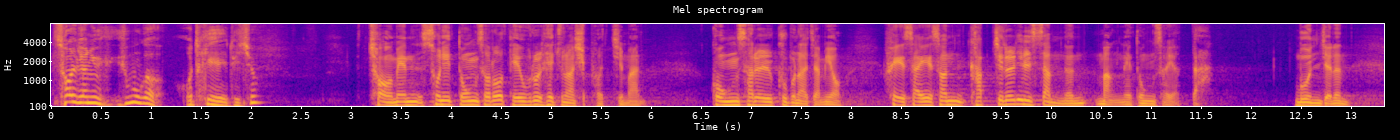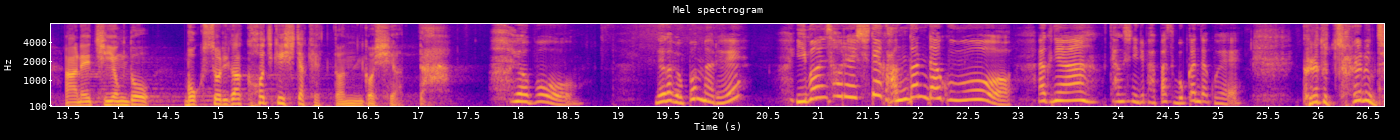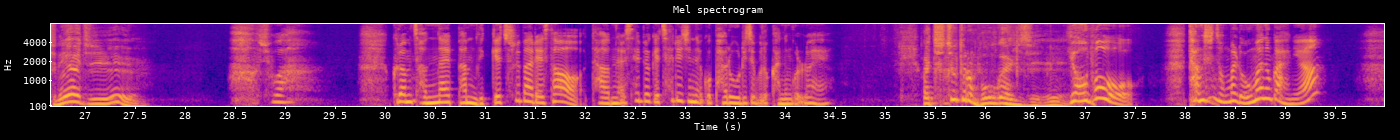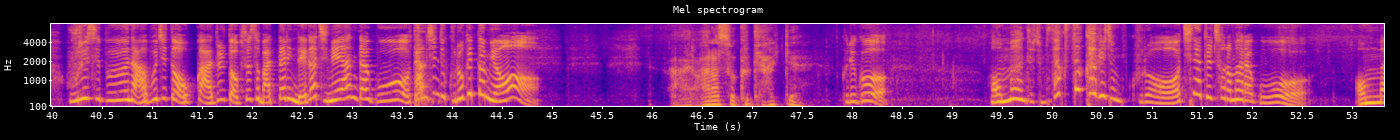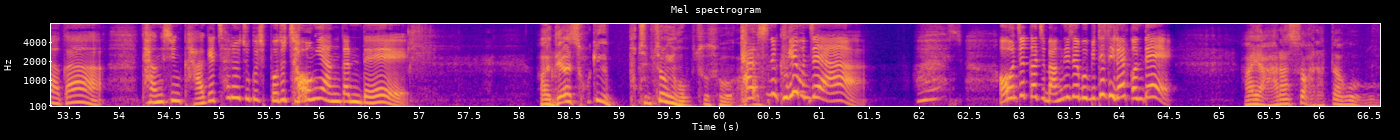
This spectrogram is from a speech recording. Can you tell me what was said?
설 연휴 휴무가 어떻게 되죠? 처음엔 손이 동서로 대우를 해주나 싶었지만 공사를 구분하자며 회사에선 갑질을 일삼는 막내 동서였다. 문제는 아내 지영도 목소리가 커지기 시작했던 것이었다. 아, 여보, 내가 몇 번 말해? 이번 설에 시댁 안 간다고. 아 그냥 당신 일이 바빠서 못 간다고 해. 그래도 차례는 지내야지. 아, 좋아. 그럼 전날 밤 늦게 출발해서 다음날 새벽에 차례 지내고 바로 우리 집으로 가는 걸로 해. 아 친척들은 보고 가야지. 여보, 당신 정말 너무하는 거 아니야? 우리 집은 아버지도 없고 아들도 없어서 맏딸인 내가 지내야 한다고. 당신도 그러겠다며. 아, 알았어 그렇게 할게. 그리고 엄마한테 좀 싹싹하게 좀 굴어. 친아들처럼 하라고. 엄마가 당신 가게 차려주고 싶어도 정이 안 간대. 아 내가 성격이 부침성이 없어서. 아, 당신은 그게 문제야. 아, 언제까지 막내 제부 밑에서 일할 건데? 아예 알았어 알았다고.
